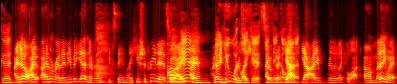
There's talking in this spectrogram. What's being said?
good. I know I, I haven't read any of it yet, and everyone keeps being like, "You should read it." So Oh, I, man. I, I No, you would like it. is I so think, good. a yeah, lot. Yeah, I really liked it a lot. Um, but anyway,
